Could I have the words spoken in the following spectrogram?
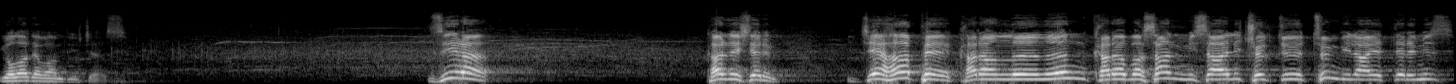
yola devam diyeceğiz. Zira kardeşlerim CHP karanlığının karabasan misali çöktüğü tüm vilayetlerimiz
